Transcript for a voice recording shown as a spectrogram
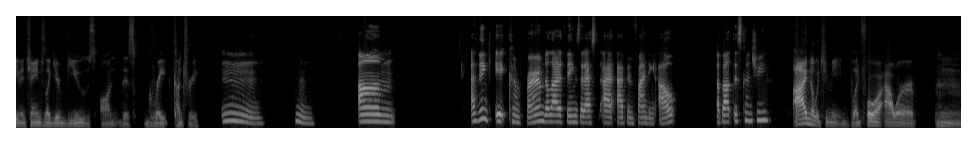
even change like your views on this great country. Mm. Hmm. Um I think it confirmed a lot of things that I, I have been finding out about this country. I know what you mean, but for our Hmm,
